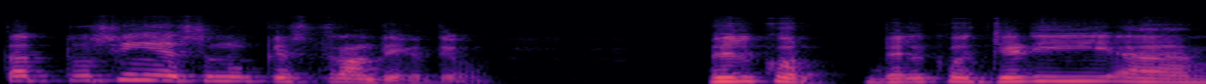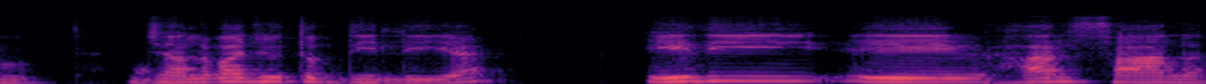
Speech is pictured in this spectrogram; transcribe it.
ਤਾਂ ਤੁਸੀਂ ਇਸ ਨੂੰ ਕਿਸ ਤਰ੍ਹਾਂ ਦੇਖਦੇ ਹੋ? ਬਿਲਕੁਲ ਬਿਲਕੁਲ। ਜਿਹੜੀ ਜਲਵਾਯੂ ਤਬਦੀਲੀ ਆ, ਇਹਦੀ ਹਰ ਸਾਲ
